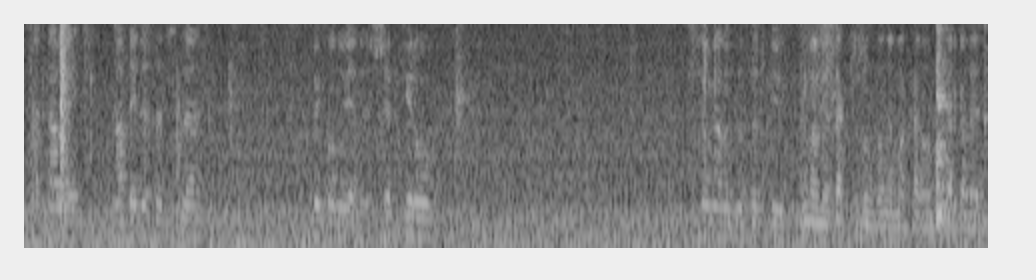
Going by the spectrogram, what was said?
i tak dalej. Na tej deseczce wykonujemy szybki ruch. Ściągamy z deseczki i mamy tak przyrządzony makaron garganelli.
